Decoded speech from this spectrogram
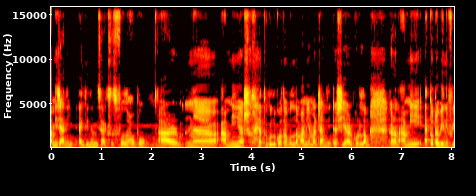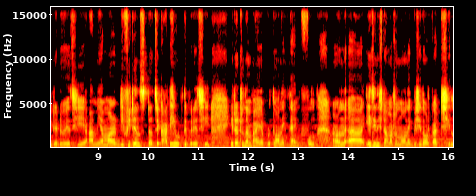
আমি জানি একদিন আমি সাকসেসফুল হব। আর আমি আসলে এতগুলো কথা বললাম, আমি আমার জার্নিটা শেয়ার করলাম। কারণ আমি এতটা বেনিফিটেড হয়েছি, আমি আমার ডিফিডেন্সটা যে কাটিয়ে উঠতে পেরেছি, এটার জন্য আমি ভাইয়ার প্রতি অনেক থ্যাঙ্কফুল কারণ এই জিনিসটা আমার জন্য অনেক বেশি দরকার ছিল।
